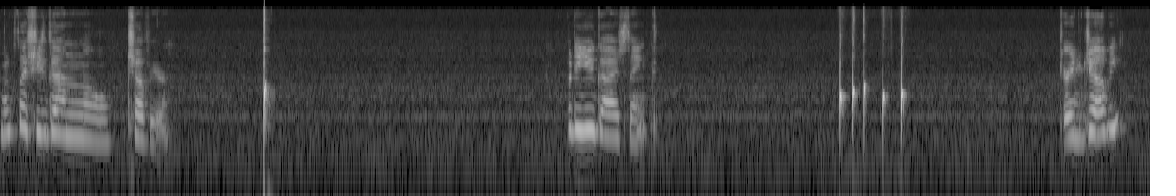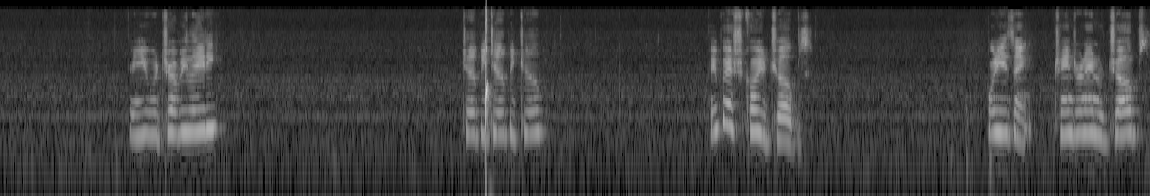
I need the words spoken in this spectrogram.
Looks like she's gotten a little chubbier. What do you guys think? Are you chubby? Are you a chubby lady? Chubby, chubby, chub? Maybe I should call you Chubs. What do you think? Change her name to Chubs?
